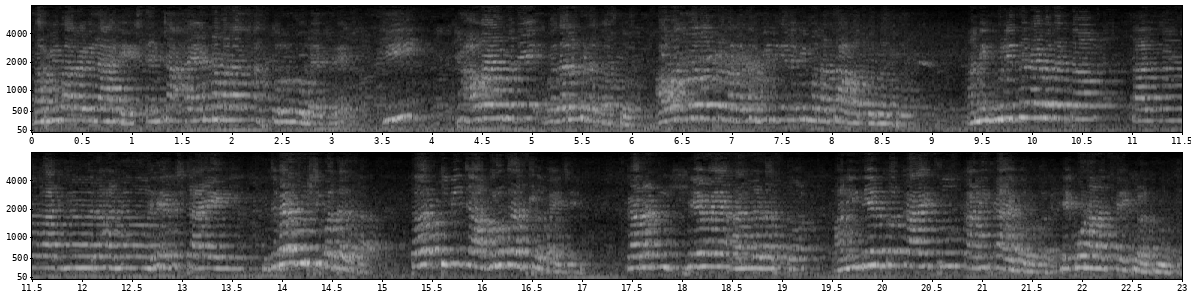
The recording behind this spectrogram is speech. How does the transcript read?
दहावी बारावीला आहे त्यांच्या आयांना मला खास करून बोलायचंय की ह्या वयामध्ये बदल घडत असतो. आवाज बदलतो बघा दहावीत गेलं की मनाचा आवाज बदलतो. आणि मुलीचं काय बदलतं? चालणं वागणं राहणं हेअरस्टाईल म्हणजे बऱ्याच गोष्टी बदलतात. तर तुम्ही जागरूक असलं पाहिजे. कारण हे वय अल्लड असतं आणि नेमकं काय चूक आणि काय बरोबर हे कोणालाच काही कळत नव्हतं.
